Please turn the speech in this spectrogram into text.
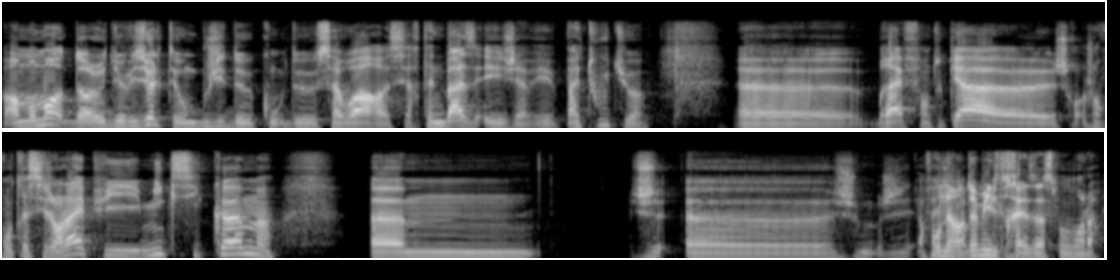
un moment dans l'audiovisuel, t'es obligé de, de savoir certaines bases et j'avais pas tout, tu vois. Euh, bref, en tout cas, euh, je, je rencontrais ces gens-là et puis Mixicom. euh, je, euh, je- j'ai- en fait, On est je en me- 2013 à ce moment-là.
